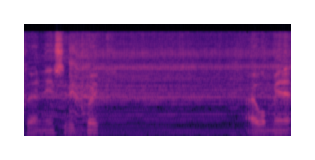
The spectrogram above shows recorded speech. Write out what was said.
Okay, it needs to be quick. I will minute.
